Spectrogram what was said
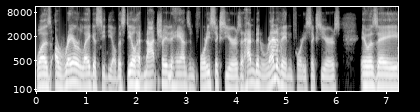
was a rare legacy deal. This deal had not traded mm-hmm. hands in 46 years, it hadn't been renovated in 46 years. It was a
